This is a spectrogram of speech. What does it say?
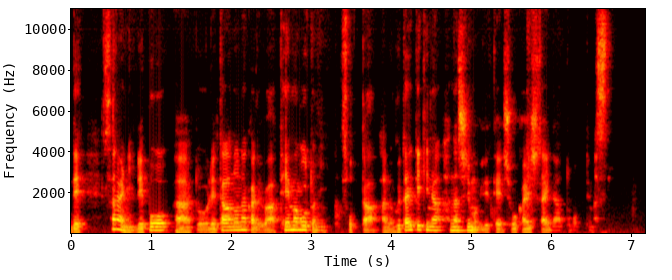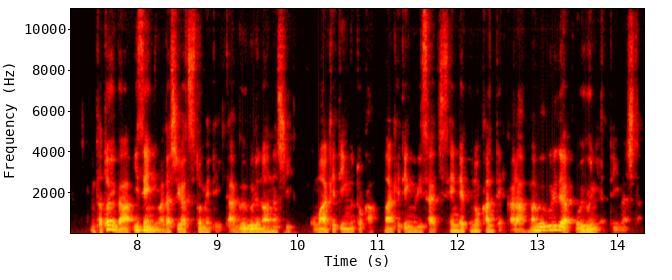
で、さらにレポ、あとレターの中ではテーマごとに沿ったあの具体的な話も入れて紹介したいなと思っています。例えば、以前に私が勤めていた Google の話、マーケティングとか、マーケティングリサーチ、戦略の観点から、まあ、Google ではこういうふうにやっていました。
